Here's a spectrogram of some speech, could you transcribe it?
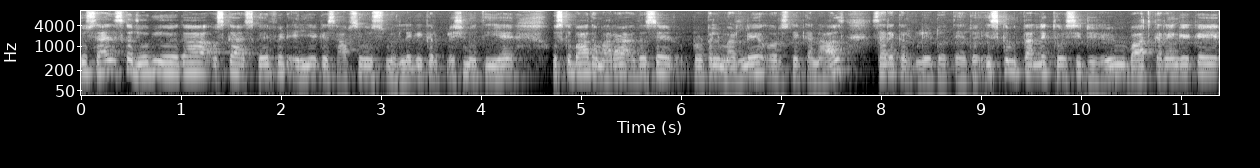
جو سائز اس کا جو بھی ہوئے گا اس کا اسکوائر فٹ ایریا کے حساب سے اس مرلے کی کیلکولیشن ہوتی ہے۔ اس کے بعد ہمارا ادھر سے ٹوٹل مرلے اور اس کے کینالس سارے کیلکولیٹ ہوتے ہیں۔ تو اس کے متعلق تھوڑی سی ڈیٹیل میں بات کریں گے کہ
